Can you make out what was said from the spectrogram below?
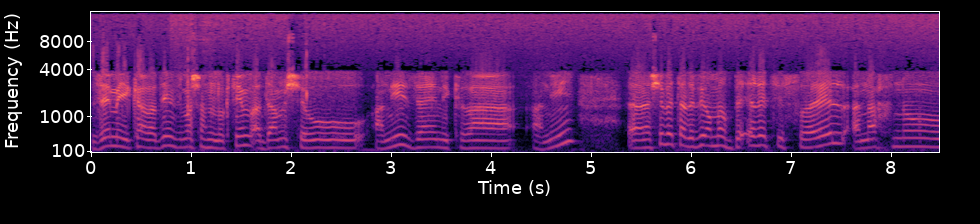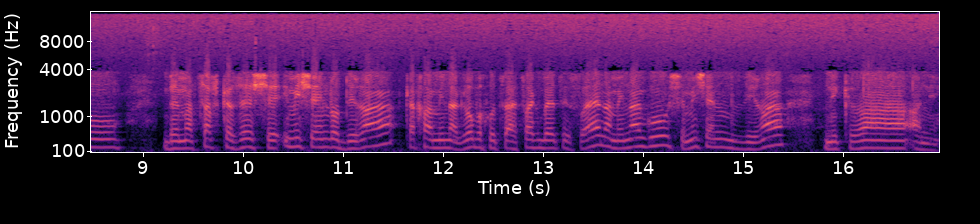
זה מעיקר הדין, זה מה שאנחנו נוקטים, אדם שהוא עני, זה נקרא עני. שבט הלוי אומר, בארץ ישראל אנחנו במצב כזה שמי שאין לו דירה, ככה המנהג, לא בחוץ לארץ, רק בארץ ישראל, המנהג הוא שמי שאין לו דירה נקרא עני.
